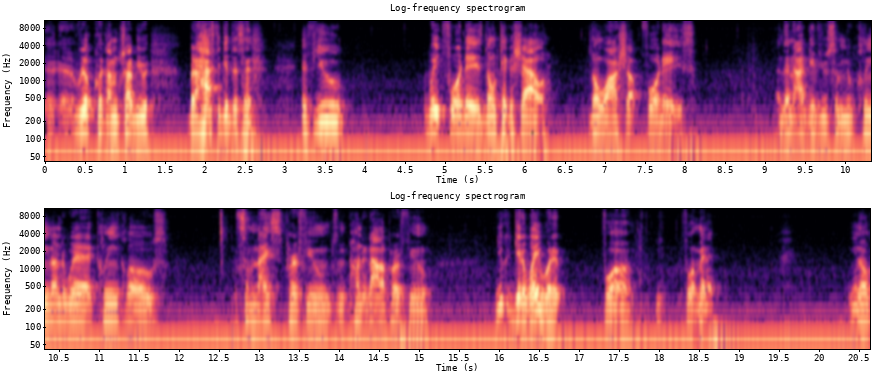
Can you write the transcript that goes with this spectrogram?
uh, uh, real quick, I'm trying to be, but I have to get this in. If you wait four days, don't take a shower, don't wash up four days, and then I give you some new clean underwear, clean clothes, some nice perfume, some hundred dollar perfume. You could get away with it for for a minute. You know,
